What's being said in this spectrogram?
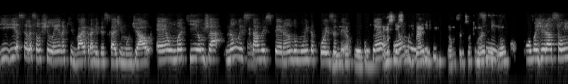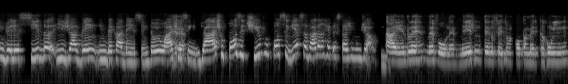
e, e a seleção chilena que vai para a repescagem mundial é uma que eu já não estava é. esperando muita coisa muita dela, coisa. porque é, uma, é uma velha, equipe, é uma seleção que não é sim, é uma geração envelhecida e já vem em decadência, então eu acho é. assim, já acho positivo conseguir essa vaga na repescagem mundial. A Endler levou, né, mesmo tendo feito uma Copa América ruim,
